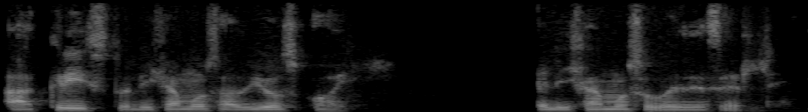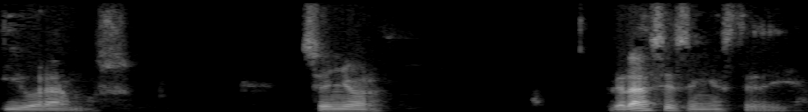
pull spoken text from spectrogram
a Cristo, elijamos a Dios hoy. Elijamos obedecerle y oramos. Señor, gracias en este día.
